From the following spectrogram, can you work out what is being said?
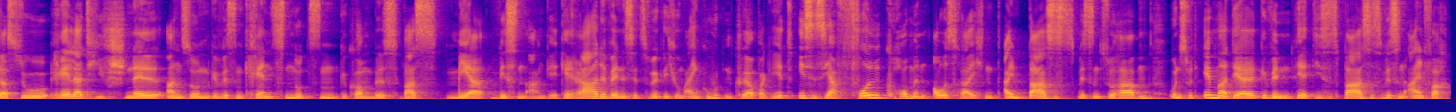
dass du relativ schnell an so einen gewissen Grenznutzen gekommen bist, was mehr Wissen angeht. Gerade wenn es jetzt wirklich um einen guten Körper geht, ist es ja vollkommen ausreichend, ein Basiswissen zu haben und es wird immer der gewinnen, der dieses Basiswissen einfach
